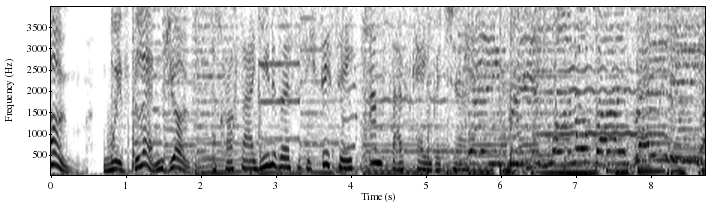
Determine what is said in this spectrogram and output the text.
Home with Glenn Jones. across our university city and South Cambridgeshire. Cambridge 105 Radio.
